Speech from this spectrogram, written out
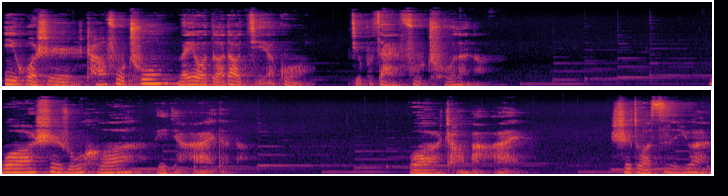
亦或是常付出没有得到结果，就不再付出了呢？我是如何理解爱的呢？我常把爱视作自愿，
